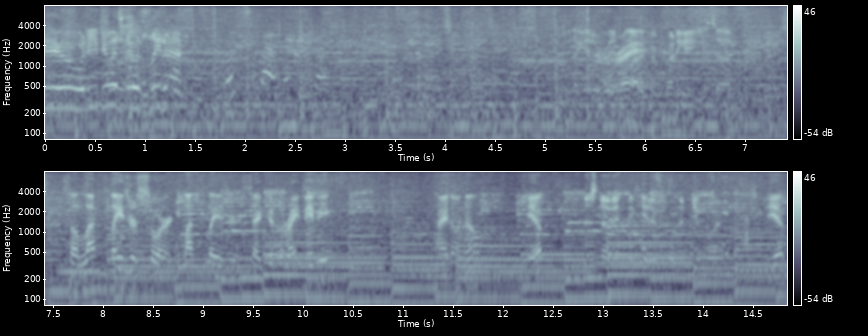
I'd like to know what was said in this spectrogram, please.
do? What are you doing to us, Lita? Looks bad, looks bad. I get a red Right. mark, I'm running at you, so. So left laser sword, left laser. So to the right, maybe? I don't know. Yep, There's no indicator for it anymore. yep.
